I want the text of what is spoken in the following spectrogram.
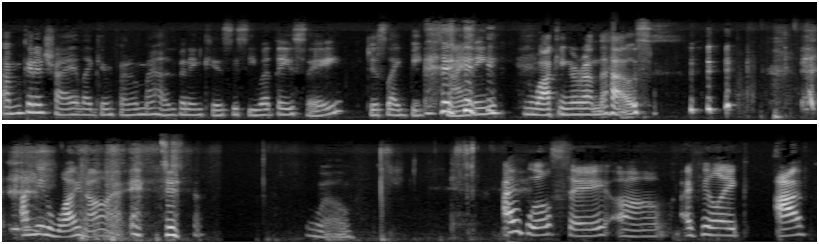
I'm gonna try it like in front of my husband and kids to see what they say just like be smiling and walking around the house. I mean, why not? well, I will say, um, I feel like I've.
